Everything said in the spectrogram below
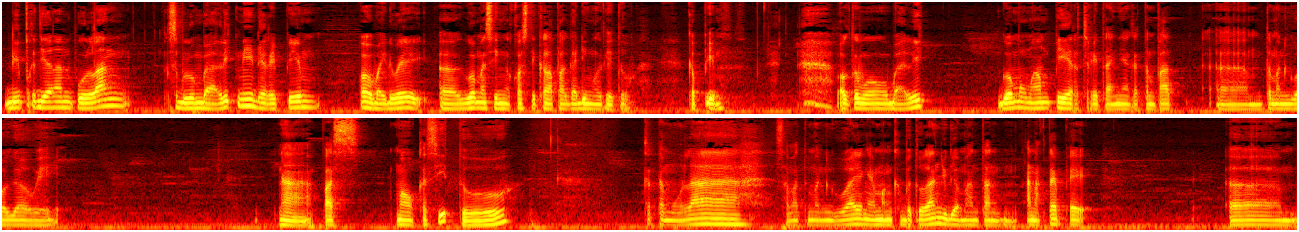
Di perjalanan pulang sebelum balik nih dari PIM oh by the way uh, eh, gue masih ngekos di Kelapa Gading waktu itu ke PIM waktu mau balik gue mau mampir ceritanya ke tempat um, teman gue gawe. Nah pas mau ke situ ketemulah sama teman gue yang emang kebetulan juga mantan anak TP um,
